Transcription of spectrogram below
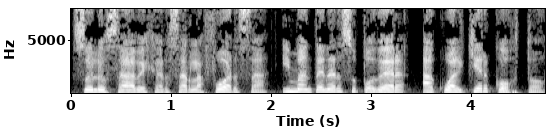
Solo sabe ejercer la fuerza y mantener su poder a cualquier costo.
